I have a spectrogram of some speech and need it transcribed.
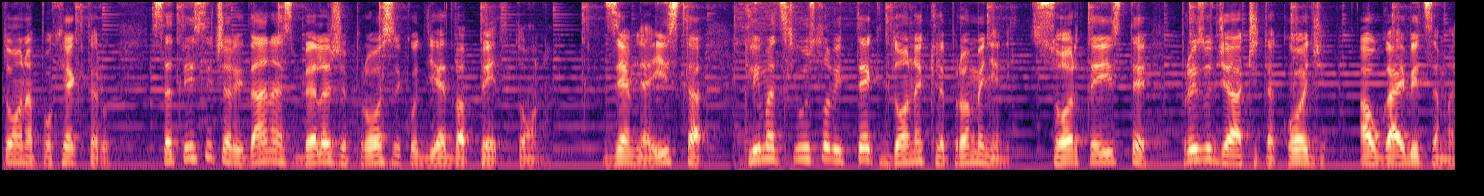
tona po hektaru, statističari danas beleže prosek od jedva 5 tona. Zemlja ista, klimatski uslovi tek donekle promenjeni, sorte iste, proizvođači takođe, a u gajbicama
